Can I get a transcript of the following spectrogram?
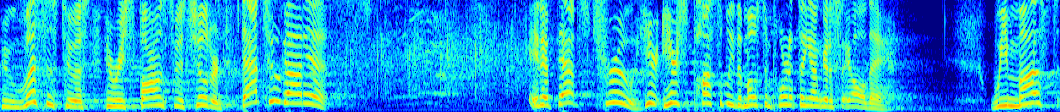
who listens to us, who responds to his children. That's who God is. And if that's true, here, here's possibly the most important thing I'm going to say all day. We must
